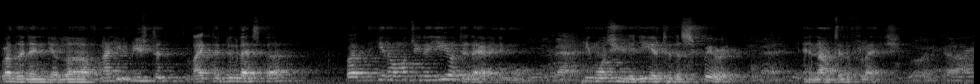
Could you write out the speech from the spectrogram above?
rather than your love. Now you used to like to do that stuff, but he don't want you to yield to that anymore. Amen. He wants you to yield to the Spirit Amen. and not to the flesh. Glory to God.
